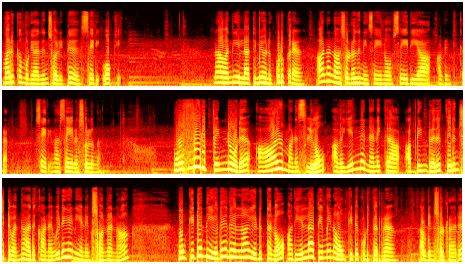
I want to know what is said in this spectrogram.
மறுக்க முடியாதுன்னு சொல்லிட்டு சரி ஓகே. நான் வந்து எல்லாத்தையுமே உனக்கு கொடுக்குறேன். ஆனால் நான் சொல்கிறது நீ செய்யணும். சரியா அப்படின்னு கேட்குறேன் சரி நான் செய்கிறேன் சொல்லுங்கள் ஒவ்வொரு பெண்ணோட ஆழ் மனசுலையும் அவள் என்ன நினைக்கிறா அப்படின்றத தெரிஞ்சுட்டு வந்து அதுக்கான விடையை நீ எனக்கு சொன்னேன்னா உன்கிட்டேருந்து எது எதெல்லாம் எடுத்தனோ அது எல்லாத்தையுமே நான் உன்கிட்ட கொடுத்துட்றேன் அப்படின்னு சொல்கிறாரு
